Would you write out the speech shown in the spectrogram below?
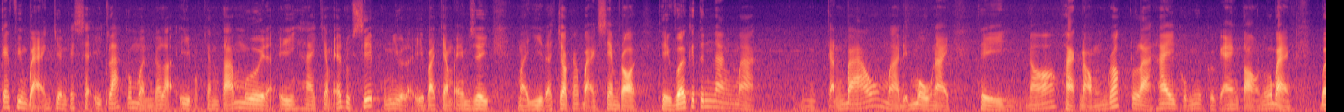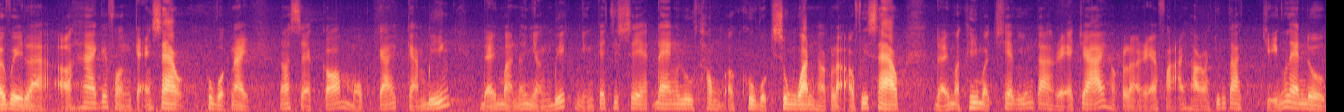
cái phiên bản trên cái xe E-Class của mình đó là i180 là i200 Exclusive cũng như là e i300 MG mà Di đã cho các bạn xem rồi. Thì với cái tính năng mà ừ, cảnh báo mà điểm mù này thì nó hoạt động rất là hay cũng như cực an toàn đúng các bạn. Bởi vì là ở hai cái phần cản sau khu vực này, nó sẽ có một cái cảm biến để mà nó nhận biết những cái chiếc xe đang lưu thông ở khu vực xung quanh hoặc là ở phía sau. Để mà khi mà xe của chúng ta rẽ trái hoặc là rẽ phải hoặc là chúng ta chuyển lên đường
